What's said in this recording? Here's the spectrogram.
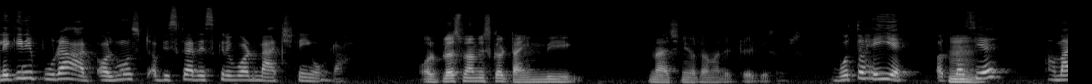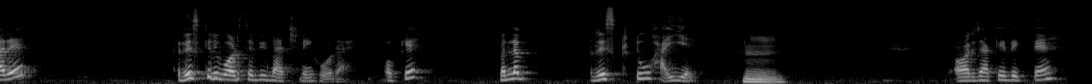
लेकिन ये पूरा ऑलमोस्ट अब इसका रिस्क रिवॉर्ड मैच नहीं हो रहा। और प्लस मैम इसका टाइम भी मैच नहीं हो रहा हमारे ट्रेड के हिसाब से। वो तो है ही है। और प्लस हम्म। ये हमारे रिस्क रिवॉर्ड से भी मैच नहीं हो रहा है। ओके मतलब रिस्क टू हाई है। हम्म। और जाके देखते हैं।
